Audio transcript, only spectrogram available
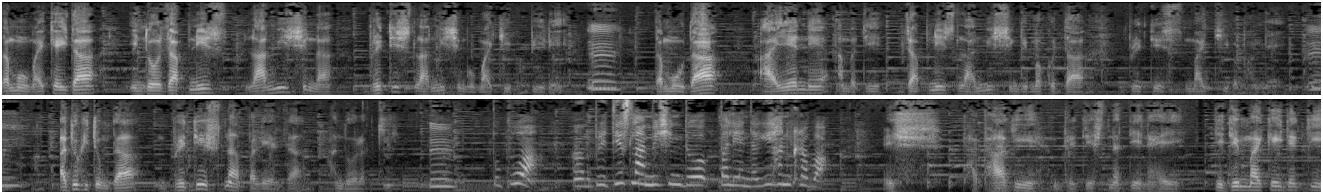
ꯇꯃꯨ ꯃꯥꯏꯀꯩꯗ ꯏꯟꯗꯣ ꯖꯄꯅꯤꯁ ꯂꯥꯟꯃꯤꯁꯤꯡꯅ ꯕ꯭ꯔꯤꯇꯤꯁ ꯂꯥꯟꯃꯤꯁꯤꯡꯕꯨ ꯃꯥꯏꯊꯤꯕ ꯄꯤꯔꯦ ꯎꯝ ꯇꯃꯨꯗ ꯑꯥꯏ ꯑꯦꯟ ꯑꯦ ꯑꯃꯗꯤ ꯖꯄꯅꯤꯁ ꯂꯥꯟꯃꯤꯁꯤꯡꯒꯤ ꯃꯈꯨꯠꯇ ꯕ꯭ꯔꯤꯇꯤꯁ ꯃꯥꯏꯊꯤꯕ ꯐꯪꯉꯦ ꯎꯝ ꯑꯗꯨꯒꯤ ꯇꯨꯡꯗ ꯕ꯭ꯔꯤꯇꯤꯁꯅ ꯄꯂꯦꯜꯗ ꯍꯟꯗꯣꯔꯛꯈꯤ ꯎꯝ ꯄꯨꯄꯨ ꯑ, ꯕ꯭ꯔꯤꯇꯤꯁ ꯂꯥꯟꯃꯤꯁꯤꯡꯗꯣ ꯄꯂꯦꯟꯗꯒꯤ ꯍꯟꯈ꯭ꯔꯕꯣ ꯏꯁ ꯊꯥꯊꯥꯒꯤ ꯕ꯭ꯔꯤꯇꯤꯁ ꯅꯠꯇꯦꯅꯦꯍꯦ ꯇꯤꯗꯤꯝ ꯃꯥꯏꯀꯩꯗꯒꯤ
